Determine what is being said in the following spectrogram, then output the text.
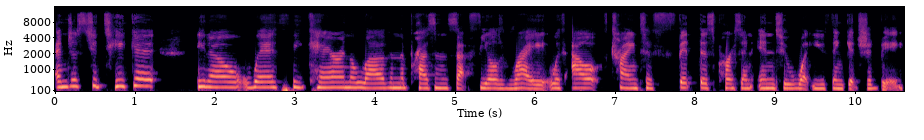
And just to take it, you know, with the care and the love and the presence that feels right without trying to fit this person into what you think it should be.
